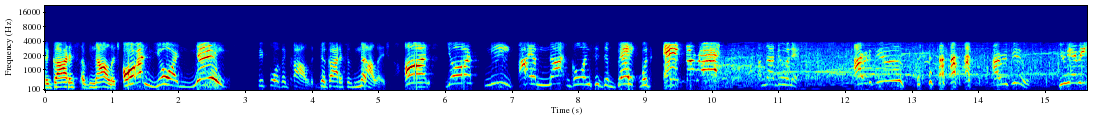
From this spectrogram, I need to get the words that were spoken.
the goddess of knowledge on your knees before the god, the goddess of knowledge. On your knees. I am not going to debate with ignorance. I'm not doing it. I refuse. I refuse. You hear me?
